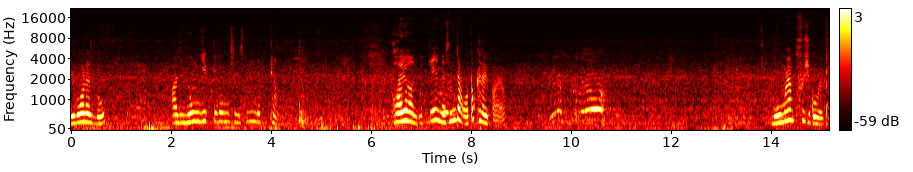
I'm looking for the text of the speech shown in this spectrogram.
이번에도 아주 용기 있게 던진 상대편. 과연 이 게임의 승자가 어떻게 될까요? 몸을 푸시고 있고.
